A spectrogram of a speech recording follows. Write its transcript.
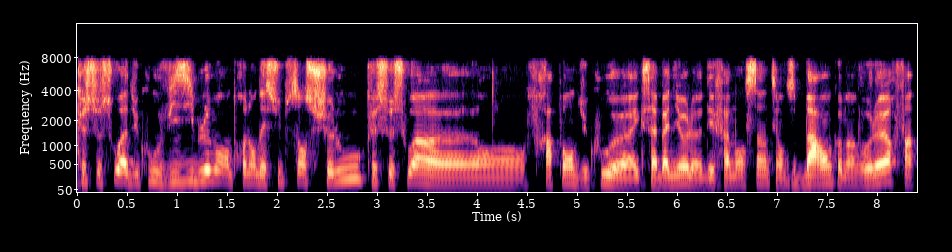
que ce soit du coup visiblement en prenant des substances cheloues, que ce soit euh, en frappant du coup euh, avec sa bagnole des femmes enceintes et en se barrant comme un voleur. Enfin,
